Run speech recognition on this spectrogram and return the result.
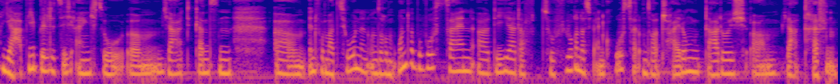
Ja, wie bildet sich eigentlich so ähm, ja die ganzen ähm, Informationen in unserem Unterbewusstsein, äh, die ja dazu führen, dass wir einen Großteil unserer Entscheidungen dadurch ähm, ja treffen.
